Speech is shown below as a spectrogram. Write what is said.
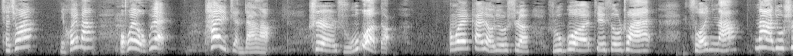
小青蛙，你会吗？我会，我会。太简单了，是如果的，因为开头就是如果这艘船，所以呢，那就是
